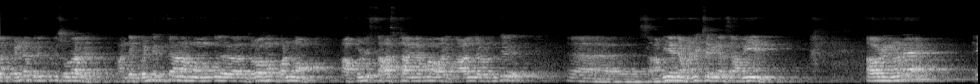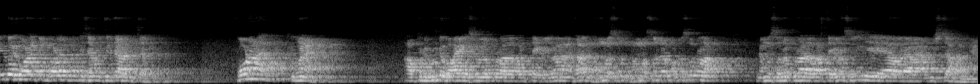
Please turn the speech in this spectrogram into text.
ஒரு பெண்ணை குறிப்பிட்டு சொல்றாரு. அந்த பெண்ணுக்கு தான் நம்ம வந்து துரோகம் பண்ணோம் அப்படின்னு சாஸ்தாங்கமாக அவர் காலில் வந்து சாமியை சாமி என்ன மன்னிச்சிருங்க சாமி. அப்படின்னோடனே இவர் வழக்கம் போல வந்து சமைச்சிட்டு திட்ட ஆரம்பிச்சார் போனா இவனை. அப்படி விட்டு வாயை சொல்லக்கூடாத வார்த்தைகள்லாம் அதான் நம்ம சொல் நம்ம சொல்ல கூட சொல்லலாம். நம்ம சொல்லக்கூடாத வார்த்தைகள்லாம் சொல்லி அவரை அனுப்பிச்சிட்டாங்க.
